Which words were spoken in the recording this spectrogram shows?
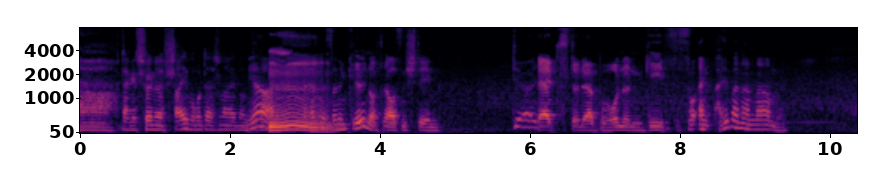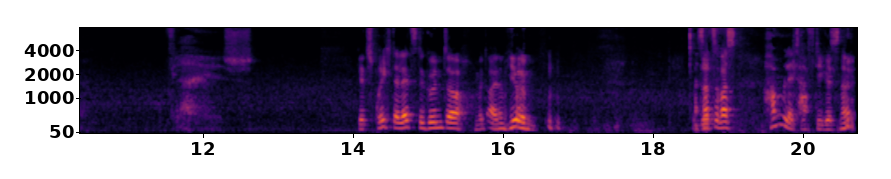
ja, da gibt's schöne Scheiben runterschneiden. Und Ja, Mm. wir haben jetzt einen Grill noch draußen stehen. Der letzte der Brunnen geht. Das ist so ein alberner Name. Fleisch. Jetzt spricht der letzte Günther mit einem Hirn. Das, hat so was Hamlethaftiges, ne?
